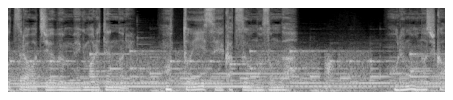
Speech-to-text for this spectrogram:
いつらは十分恵まれてんのにもっといい生活を望んだ。俺も同じか。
